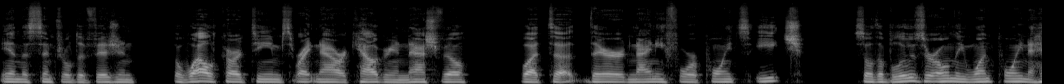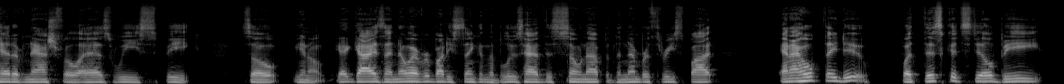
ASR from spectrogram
in the Central Division. The wild card teams right now are Calgary and Nashville but uh, they're 94 points each. So the Blues are only one point ahead of Nashville as we speak. So, you know, guys, I know everybody's thinking the Blues have this sewn up at the number three spot, and I hope they do. But this could still be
